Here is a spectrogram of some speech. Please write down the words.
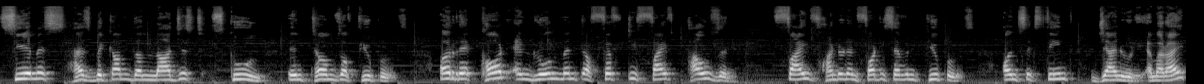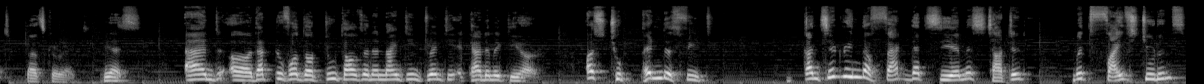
CMS has become the largest school in terms of pupils. A record enrollment of 55,547 pupils on 16th January. Am I right? That's correct. Yes and uh, that too for the 2019-20 academic year. A stupendous feat. Considering the fact that CMS started with five students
